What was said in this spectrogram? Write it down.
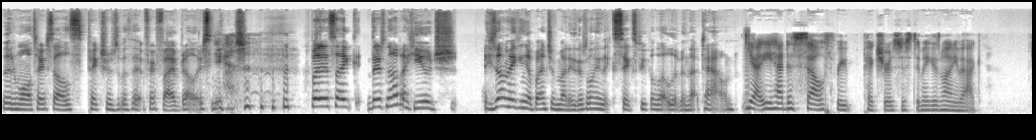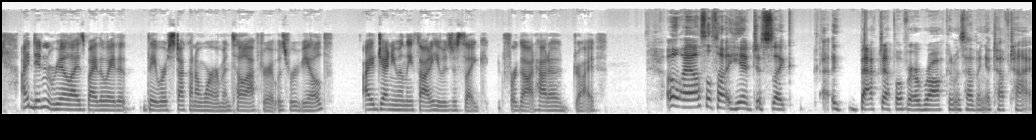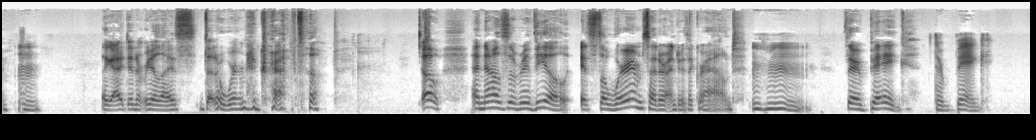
Then Walter sells pictures with it for five dollars each. but it's like there's not a huge. He's not making a bunch of money. There's only like six people that live in that town. Yeah, he had to sell three pictures just to make his money back. I didn't realize, by the way, that they were stuck on a worm until after it was revealed. I genuinely thought he was just like forgot how to drive. Oh, I also thought he had just like uh, backed up over a rock and was having a tough time. Mm. Like I didn't realize that a worm had grabbed them. Oh, and now the reveal. It's the worms that are under the ground. hmm They're big. They're big,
